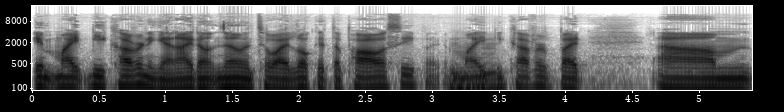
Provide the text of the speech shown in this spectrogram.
It might be covered again. I don't know until I look at the policy, but it might be covered. But um,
